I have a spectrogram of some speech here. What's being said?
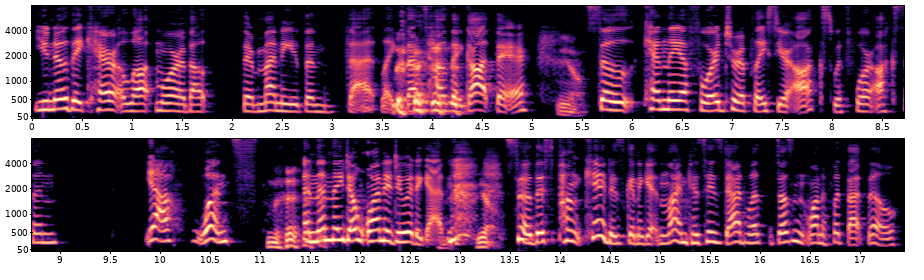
you know they care a lot more about their money than that. Like that's how they got there. Yeah. So can they afford to replace your ox with four oxen? yeah, once. and then they don't want to do it again. yeah. So this punk kid is going to get in line because his dad doesn't want to foot that bill.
